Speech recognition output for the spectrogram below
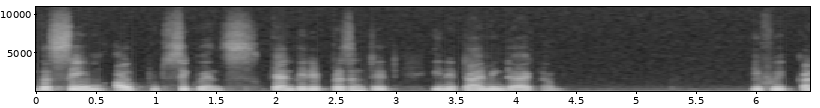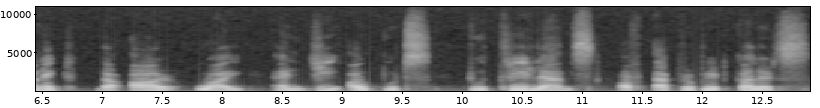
The same output sequence can be represented in a timing diagram. If we connect the R, Y and G outputs to three lamps of appropriate colors,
